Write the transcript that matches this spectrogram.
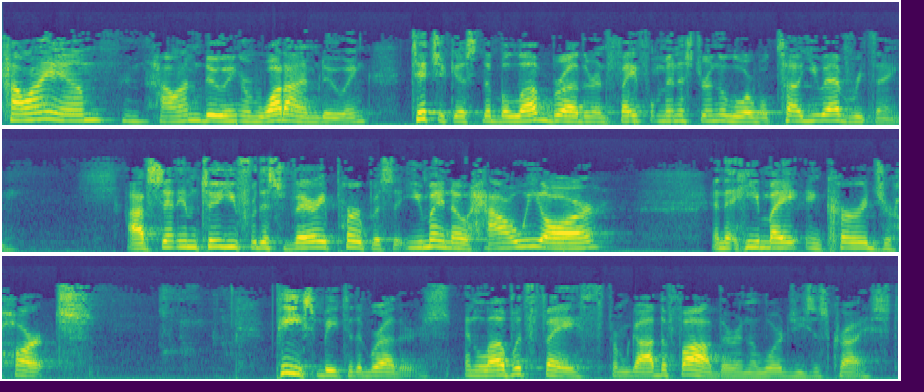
how I am and how I'm doing or what I'm doing, Tychicus, the beloved brother and faithful minister in the Lord, will tell you everything. I've sent him to you for this very purpose, that you may know how we are and that he may encourage your hearts. Peace be to the brothers, and love with faith from God the Father and the Lord Jesus Christ.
